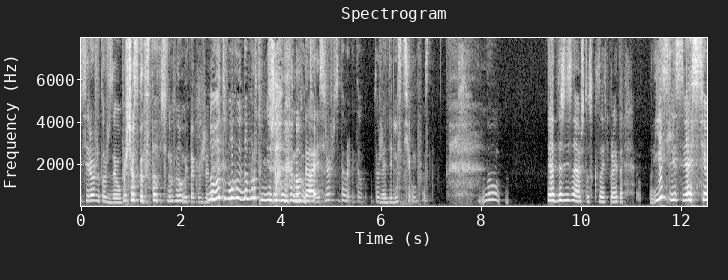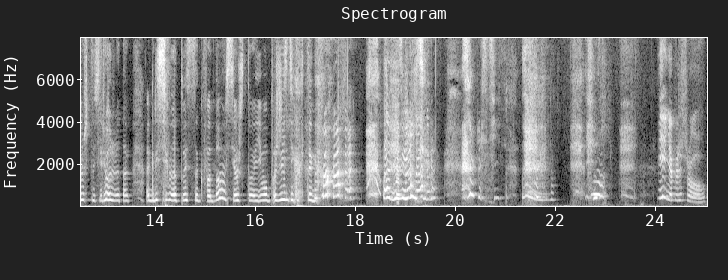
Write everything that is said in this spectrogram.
Сережу тоже за его прическу достаточно много так уже. Ну вот его, наоборот, как Ну да, и Сережа всегда это тоже отдельная тема просто. Ну, я даже не знаю, что сказать про это. Есть ли связь с тем, что Сережа так агрессивно относится к фандому, с тем, что его по жизни как-то... Ладно, извините. Простите. Веня пришел.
